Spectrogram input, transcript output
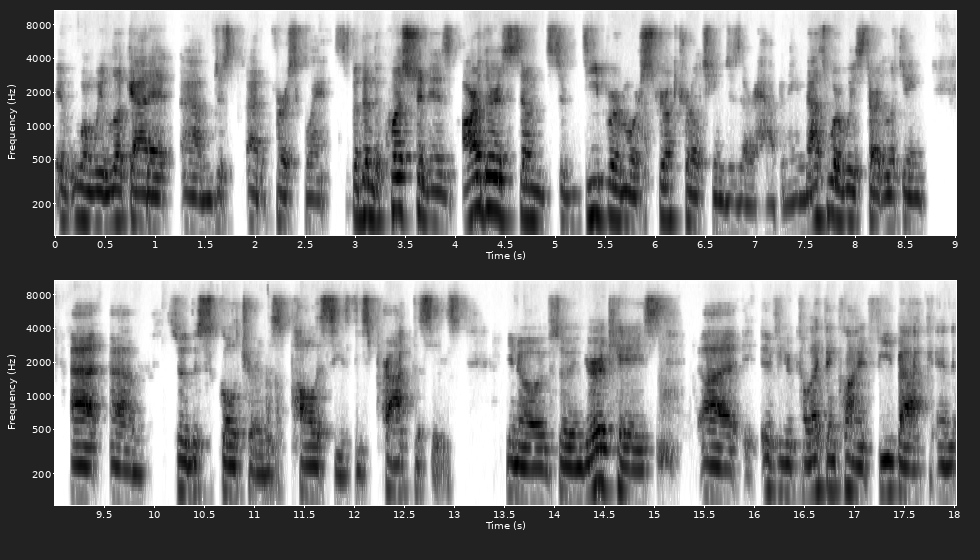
when we look at it um, just at first glance. But then the question is, are there some, deeper, more structural changes that are happening? And that's where we start looking at um, so this culture, this policies, these practices you know, so in your case, uh, if you're collecting client feedback and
